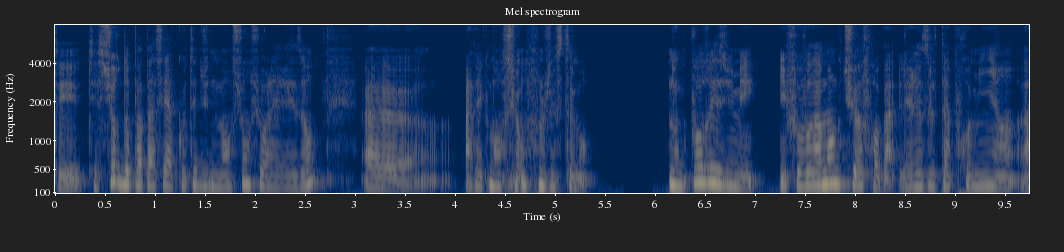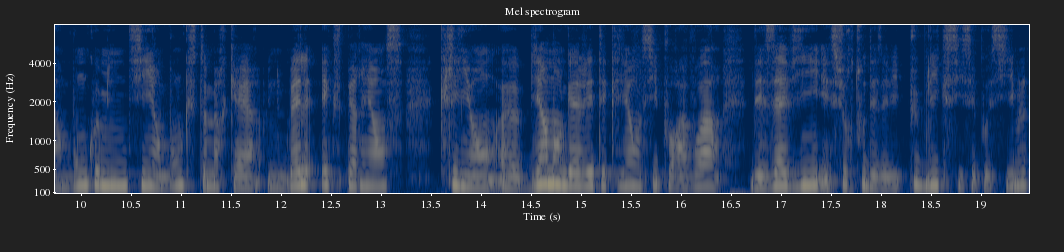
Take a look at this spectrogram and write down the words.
t'es, es sûr de pas passer à côté d'une mention sur les réseaux, avec mention justement. Donc pour résumer, il faut vraiment que tu offres bah, les résultats promis, hein, un bon community, un bon customer care, une belle expérience client, euh, bien engager tes clients aussi pour avoir des avis et surtout des avis publics si c'est possible.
